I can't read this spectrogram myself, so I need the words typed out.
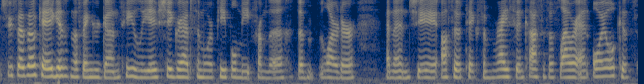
she says, "Okay," gives him the finger guns. He leaves. She grabs some more people meat from the the larder, and then she also takes some rice and cassava flour and oil because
